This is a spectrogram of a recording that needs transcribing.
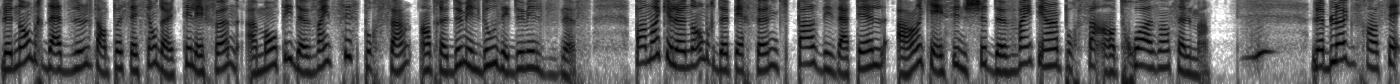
le nombre d'adultes en possession d'un téléphone a monté de 26% entre 2012 et 2019, pendant que le nombre de personnes qui passent des appels a encaissé une chute de 21% en trois ans seulement. Le blog français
